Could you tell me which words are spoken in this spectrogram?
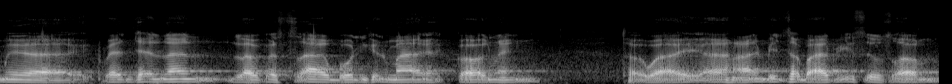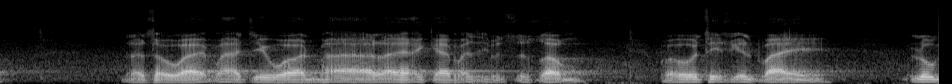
เมื่อเป็นเช่นนั้น เราก็สร้างบุญขึ้นมากองหนึ่งถวายอาหารบิณฑบาตภิกษุสงฆ์ แล้วถวายผ้าจีวรผ้าอะไรให้แก่พระภิกษุสงฆ์พระอุทิศขึ้นไปลุง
